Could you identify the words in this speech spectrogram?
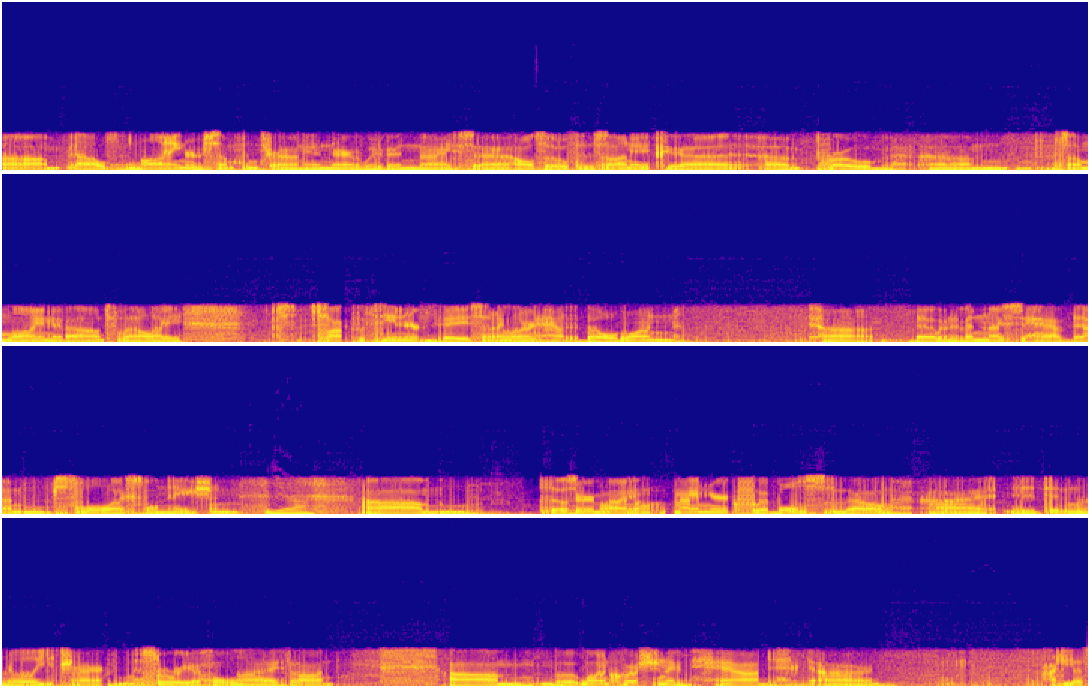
Um, a line or something thrown in there would have been nice. Uh, also, for the sonic uh, uh, probe, um, some line about well, I talked with the interface and I learned how to build one. Uh, that would have been nice to have that just a little explanation. Yeah. Um, those are my minor quibbles, though. Uh, it didn't really detract from the story a whole lot, I thought. Um, but one question I've had, uh, I guess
